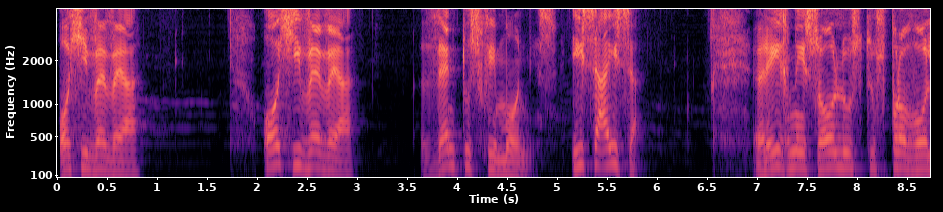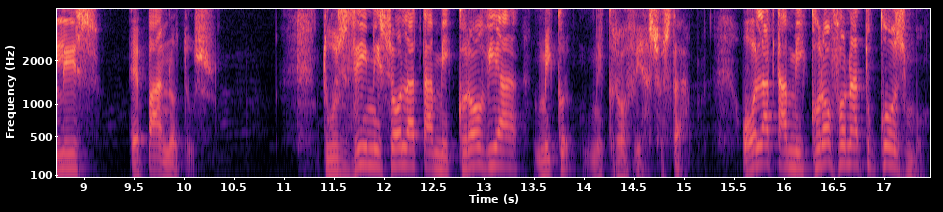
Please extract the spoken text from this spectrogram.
Όχι βέβαια. Όχι βέβαια. Δεν τους φημώνεις. Ίσα ίσα. Ρίχνεις όλους τους προβολείς επάνω τους. Τους δίνεις όλα τα μικρόβια... Μικρο, μικρόβια, σωστά. Όλα τα μικρόφωνα του κόσμου.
